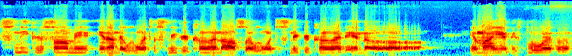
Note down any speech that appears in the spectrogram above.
Sneaker Summit, and I know we went to Sneaker Con also. We went to Sneaker Con and uh, in Miami, Florida,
